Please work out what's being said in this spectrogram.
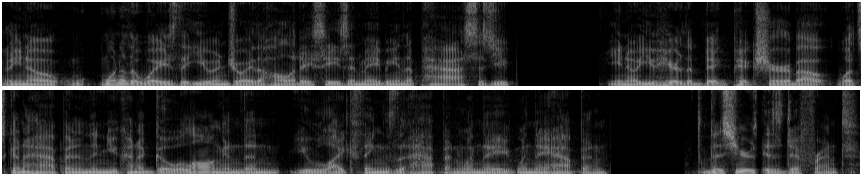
You know, one of the ways that you enjoy the holiday season, maybe in the past, is you, you know, you hear the big picture about what's going to happen, and then you kind of go along, and then you like things that happen when they when they happen. This year is different.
